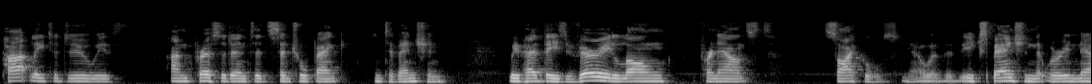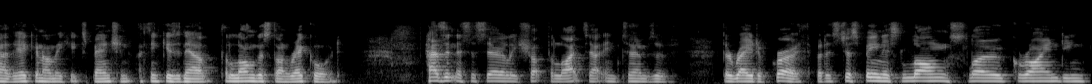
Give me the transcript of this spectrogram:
partly to do with unprecedented central bank intervention. We've had these very long pronounced cycles. You know, the, the, expansion that we're in now, the economic expansion, I think is now the longest on record. Hasn't necessarily shot the lights out in terms of the rate of growth, but it's just been this long, slow, grinding.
